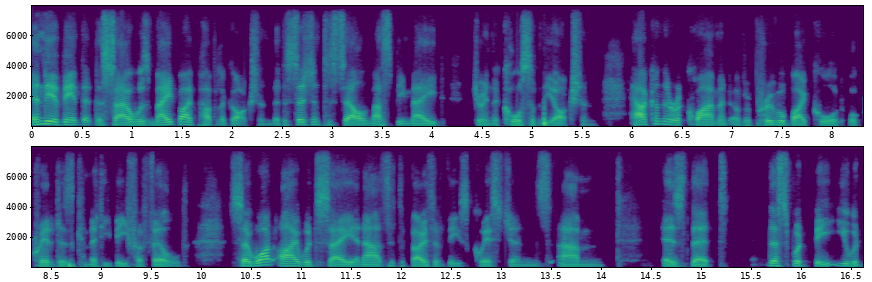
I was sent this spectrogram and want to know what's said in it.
In the event that the sale was made by public auction, the decision to sell must be made during the course of the auction. How can the requirement of approval by court or creditors committee be fulfilled? So, what I would say in answer to both of these questions um, is that this would be you would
